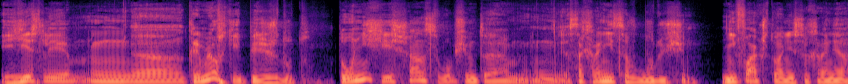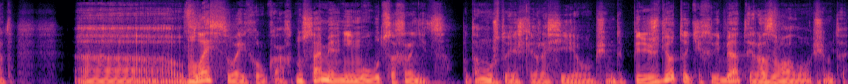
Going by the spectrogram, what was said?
И если э, кремлевские переждут, то у них есть шанс, в общем-то, сохраниться в будущем. Не факт, что они сохранят э, власть в своих руках, но сами они могут сохраниться. Потому что если Россия, в общем-то, переждет этих ребят и развал, в общем-то,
